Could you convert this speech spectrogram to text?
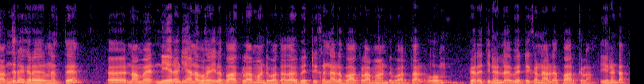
சந்திர கிரகணத்தை நம்ம நேரடியான வகையில் பார்க்கலாமான்னு பார்த்தா அதாவது வெற்றி கண்ணால் பார்க்கலாமான்னு பார்த்தால் ஓ பிரச்சனை இல்லை வெற்றி கண்ணால் பார்க்கலாம். ஏனென்றால்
